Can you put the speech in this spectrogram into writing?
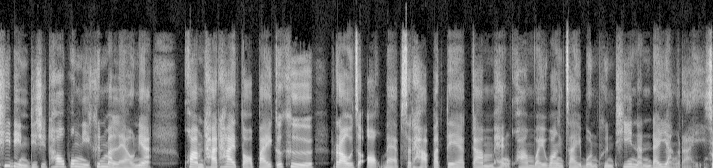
ที่ดินดิจิทัลพวกนี้ขึ้นมาแล้วเนี่ย ความท้าทายต่อไปก็คือ เราจะออกแบบสถาปัตยกรรมแห่งความไว้วางใจบนพื้นที่นั้นได้อย่างไร ส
